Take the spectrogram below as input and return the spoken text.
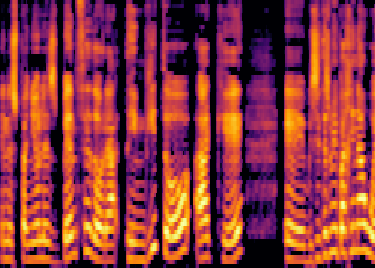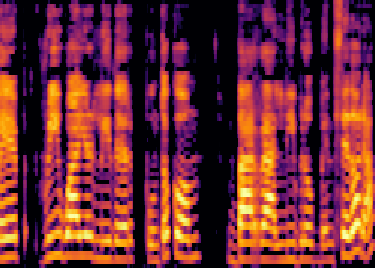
en español es vencedora. Te invito a que eh, visites mi página web rewireleader.com barra libro vencedora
